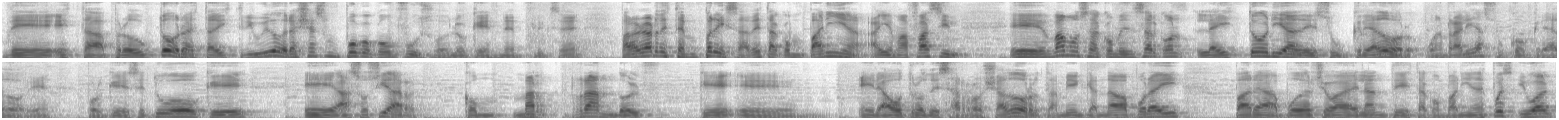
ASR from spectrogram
de esta productora, esta distribuidora, ya es un poco confuso lo que es Netflix. ¿eh? Para hablar de esta empresa, de esta compañía, ahí es más fácil, eh, vamos a comenzar con la historia de su creador, o en realidad su co-creador, ¿eh? porque se tuvo que asociar con Mark Randolph, que era otro desarrollador también que andaba por ahí, para poder llevar adelante esta compañía. Después, igual,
